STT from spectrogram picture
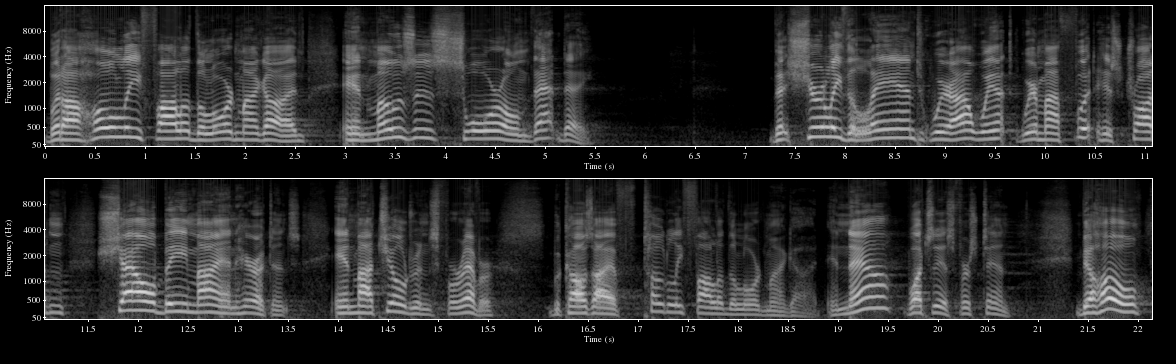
But I wholly followed the Lord my God, and Moses swore on that day that surely the land where I went, where my foot has trodden, shall be my inheritance and my children's forever, because I have totally followed the Lord my God. And now, watch this, verse 10. Behold,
